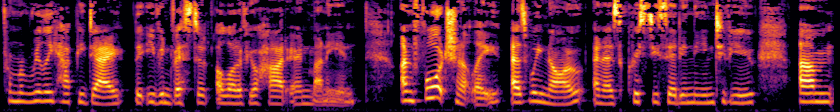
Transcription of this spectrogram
from a really happy day that you've invested a lot of your hard earned money in. Unfortunately, as we know, and as Christy said in the interview, um,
